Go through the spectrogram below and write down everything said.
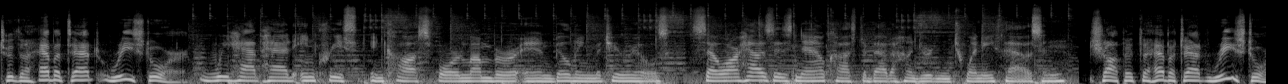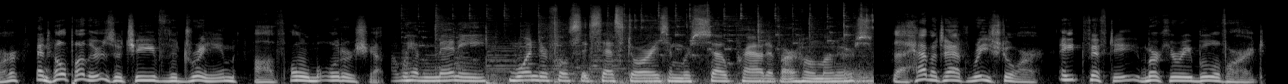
to the Habitat Restore. We have had increase in costs for lumber and building materials, so our houses now cost about 120,000. Shop at the Habitat Restore and help others achieve the dream of home ownership. We have many wonderful success stories and we're so proud of our homeowners. The Habitat Restore, 850 Mercury Boulevard.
